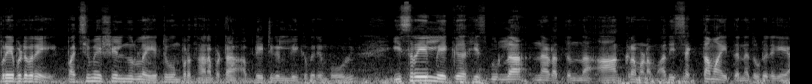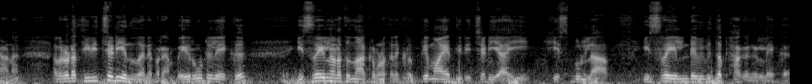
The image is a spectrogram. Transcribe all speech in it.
പ്രിയപ്പെട്ടവരെ പശ്ചിമേഷ്യയിൽ നിന്നുള്ള ഏറ്റവും പ്രധാനപ്പെട്ട അപ്ഡേറ്റുകളിലേക്ക് വരുമ്പോൾ ഇസ്രയേലിലേക്ക് ഹിസ്ബുല്ല നടത്തുന്ന ആക്രമണം അതിശക്തമായി തന്നെ തുടരുകയാണ്. അവരുടെ തിരിച്ചടി എന്ന് തന്നെ പറയാം. ബെയ്റൂട്ടിലേക്ക് ഇസ്രയേൽ നടത്തുന്ന ആക്രമണത്തിന് കൃത്യമായ തിരിച്ചടിയായി ഹിസ്ബുല്ല ഇസ്രയേലിന്റെ വിവിധ ഭാഗങ്ങളിലേക്ക്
